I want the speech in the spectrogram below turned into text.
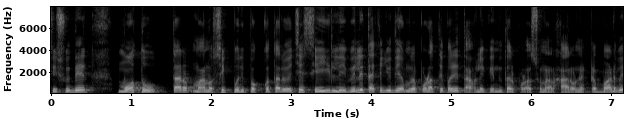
শিশুদের মতো তার মানসিক পরিপক্কতা রয়েছে। সেই লেভেলে তাকে যদি আমরা পড়াতে পারি, তাহলে কিন্তু তার পড়াশোনার হার অনেকটা বাড়বে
